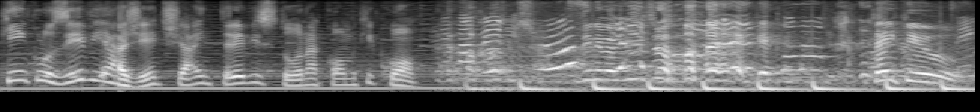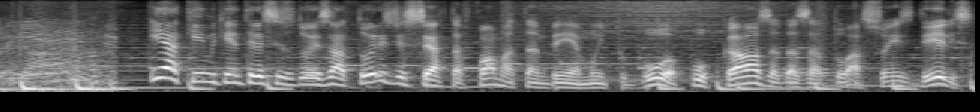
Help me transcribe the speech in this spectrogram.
que inclusive a gente já entrevistou na Comic Con. Cinema Thank you. Thank you. E a química entre esses dois atores, de certa forma, também é muito boa por causa das atuações deles,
